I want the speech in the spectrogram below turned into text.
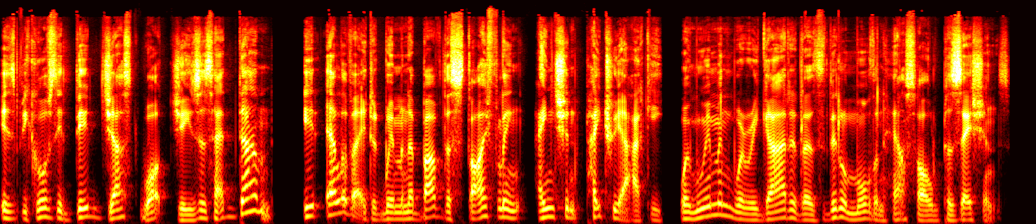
is because it did just what Jesus had done. It elevated women above the stifling ancient patriarchy when women were regarded as little more than household possessions.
